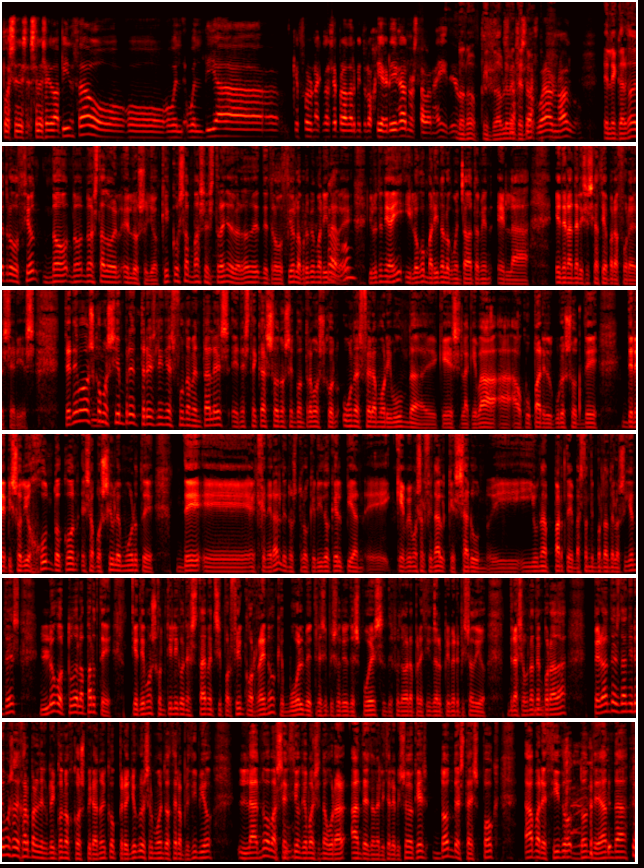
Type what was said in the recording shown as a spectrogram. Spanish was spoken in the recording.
Pues se les, se les, ha ido la pinza o, o, el, o, el, día que fueron a clase para dar mitología griega no estaban ahí. Tío. No, no, indudablemente se, no. El encargado de traducción no, no, no ha estado en, en, lo suyo. Qué cosa más extraña de verdad de, de traducción. La propia Marina, claro. eh, yo lo tenía ahí y luego Marina lo comentaba también en, la, en el análisis que hacía para fuera de series. Tenemos, como siempre, tres líneas fundamentales. En este caso nos encontramos con una esfera moribunda, eh, que es la que va a, a ocupar el grueso de, del episodio junto con esa posible muerte de, eh, en general, de nuestro querido Kelpian, eh, que vemos al final que es Sarun y, y, una parte bastante importante de los siguientes. Luego toda la parte que tenemos con Tilly, con Stamets y por fin con Reno, que vuelve tres episodios después, después de haber aparecido en el primer episodio de la segunda temporada. Pero antes, Dani, iremos a dejar para el rincón conspiranoico, pero yo creo que es el momento de hacer al principio la nueva sección que vamos a inaugurar antes de analizar el episodio, que es ¿Dónde está Spock? ¿Ha aparecido? ¿Dónde anda?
